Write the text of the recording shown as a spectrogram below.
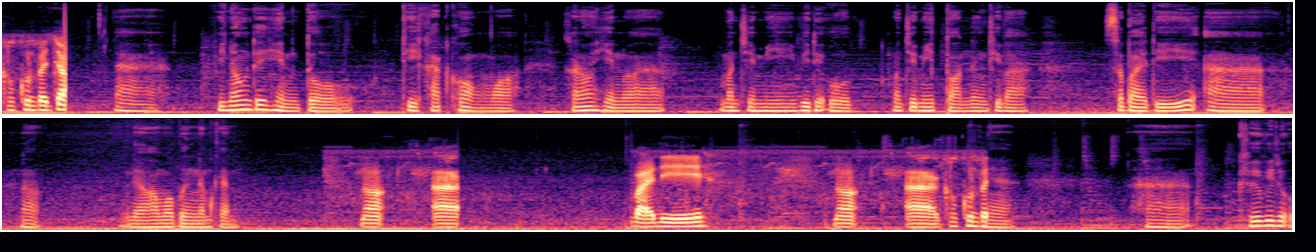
ขอบคุณพระเจ้าอ่าพี่น้องได้เห็นตัวที่คัดของบ่เขาน้องเห็นว่ามันจะมีวิดีโอมันจะมีตอนหนึ่งที่ว่าสบายดีอ่าเนาะ เดี๋ยวเรามาเบิ่งน้ำกัน เนาะอ่าสบายดี เนาะอ่าขอบคุณพระเนี่ยอ่าคือวิดีโอ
